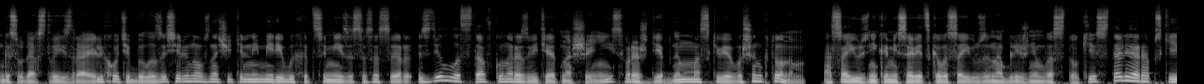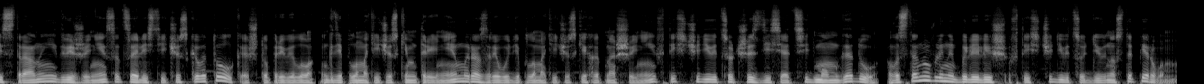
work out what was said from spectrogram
Государство Израиль, хоть и было заселено в значительной мере выходцами из СССР, сделало ставку на развитие отношений с враждебным Москве Вашингтоном. А союзниками Советского Союза на Ближнем Востоке стали арабские страны и движения социалистического толка, что привело к дипломатическим трениям и разрыву дипломатических отношений в 1967 году. Восстановлены были лишь в 1991.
